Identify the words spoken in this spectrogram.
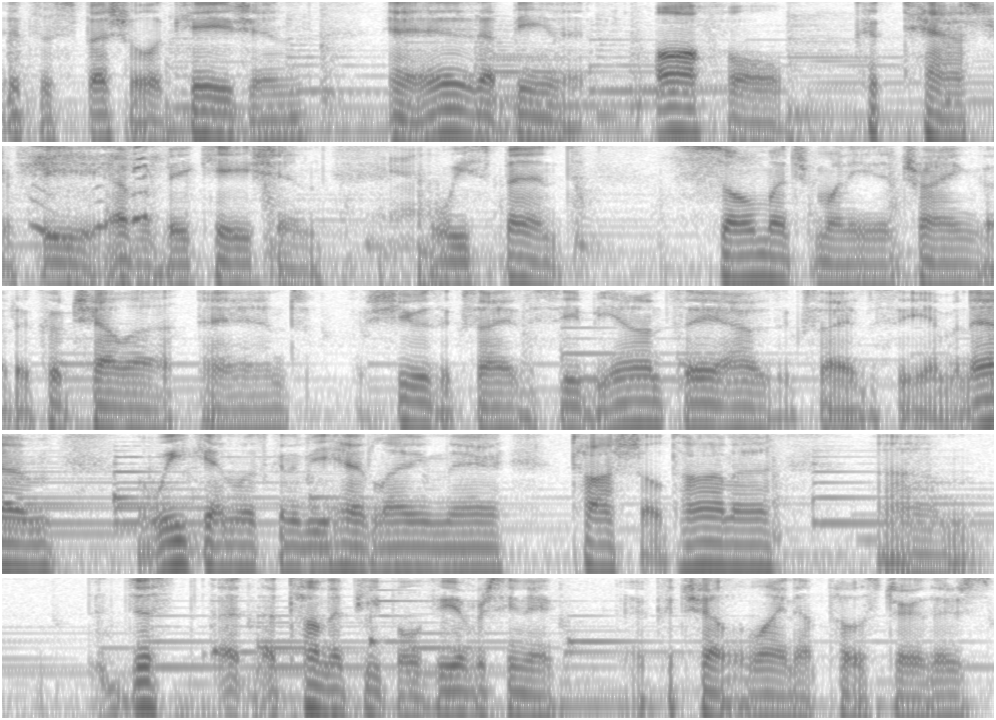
It's a special occasion," and it ended up being an awful catastrophe of a vacation Yeah. we spent so much money to try and go to Coachella, and she was excited to see Beyonce. I was excited to see Eminem. The Weeknd was going to be headlining there. Tash Sultana, um, just a, a ton of people. If you ever seen a, a Coachella lineup poster, there's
